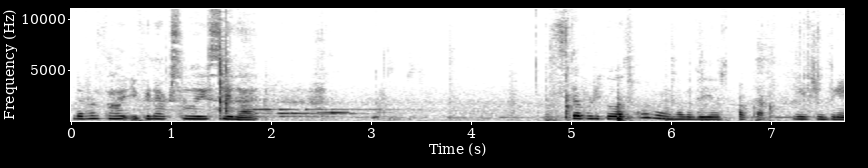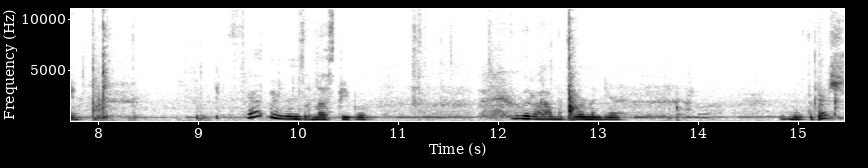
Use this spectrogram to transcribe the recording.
Never thought you could actually see that. Still pretty cool. That's probably why another videos. Oh crap, I need to change the game. So my room's a mess, people. I really don't have much room in here. Remove the brush.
